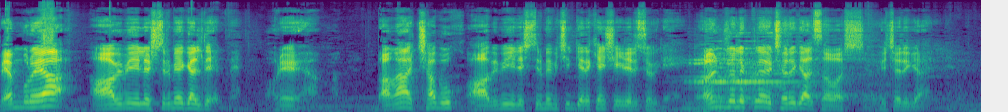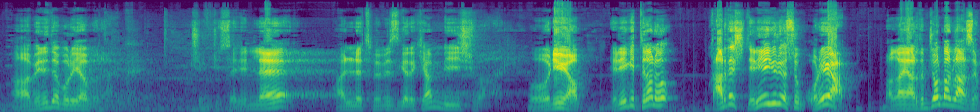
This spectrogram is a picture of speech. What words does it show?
ben buraya Abimi iyileştirmeye geldim. Oniam. Bana çabuk abimi iyileştirmem için gereken şeyleri söyle. Öncelikle içeri gel savaşçı. içeri gel. Abini de buraya bırak. Çünkü seninle halletmemiz gereken bir iş var. Oniam. Nereye gitti lan o? Kardeş nereye yürüyorsun? Oniam. Bana yardımcı olman lazım.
